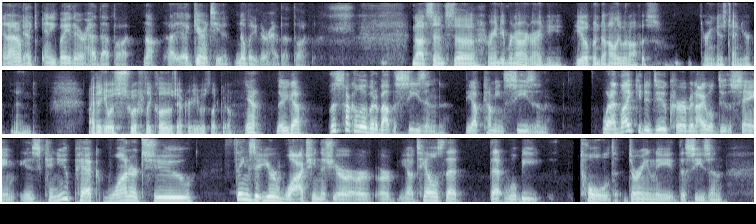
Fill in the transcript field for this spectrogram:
And I don't yeah. think anybody there had that thought. Not, I, I, guarantee you, nobody there had that thought. Not since uh, Randy Bernard, right? He he opened a Hollywood office during his tenure, and I think it was swiftly closed after he was let go. Yeah, there you go. Let's talk a little bit about the season the upcoming season. What I'd like you to do, Curb, and I will do the same, is can you pick one or two things that you're watching this year, or, or you know, tales that that will be told during the the season?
